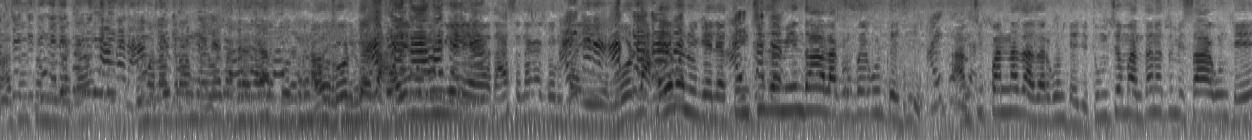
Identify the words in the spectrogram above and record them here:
असं समजू नका तुम्हाला रोड आहे. म्हणून गेले असं नका करू ताई. रोडला आहे म्हणून गेल्या तुमची जमीन दहा लाख रुपये गुंठ्याची. आमची पन्नास हजार गुंठ्याची. तुमचं म्हणता ना तुम्ही सहा गुंठे.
